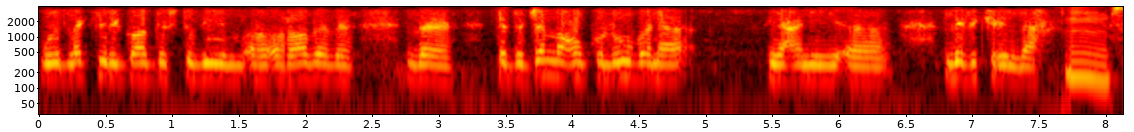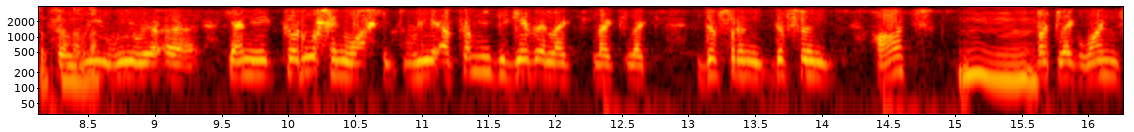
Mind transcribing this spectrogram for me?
We would like to regard this to be uh, rather the the تتجمع قلوبنا يعني uh, لذكر الله. Mm, So we subhanallah. we were uh, يعني كروح واحد. We are coming together like like like different different hearts, Mm, but like one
